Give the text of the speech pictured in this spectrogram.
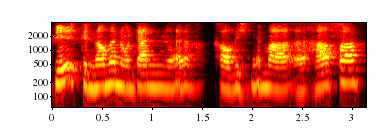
Bild genommen und dann äh, kaufe ich mir mal äh, Hafer.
